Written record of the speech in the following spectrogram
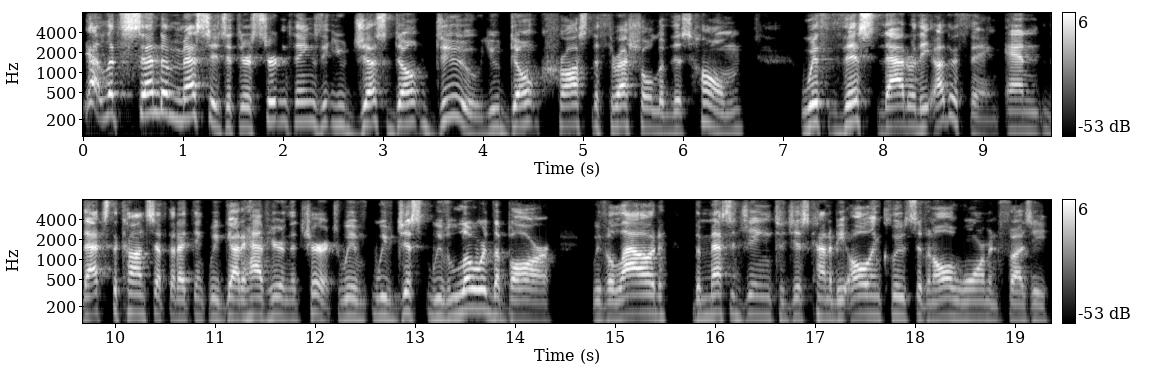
Yeah, let's send a message that there are certain things that you just don't do. You don't cross the threshold of this home with this, that, or the other thing. And that's the concept that I think we've got to have here in the church. We've we've just we've lowered the bar. We've allowed the messaging to just kind of be all inclusive and all warm and fuzzy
